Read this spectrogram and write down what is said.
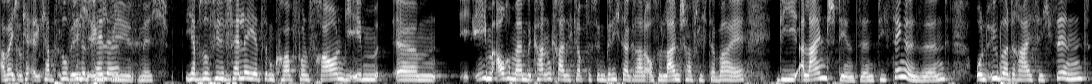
Aber ich, das ich habe so viele ich Fälle. nicht. Ich habe so viele Fälle jetzt im Kopf von Frauen, die eben ähm, eben auch in meinem Bekanntenkreis, ich glaube, deswegen bin ich da gerade auch so leidenschaftlich dabei, die alleinstehend sind, die Single sind und über 30 sind,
